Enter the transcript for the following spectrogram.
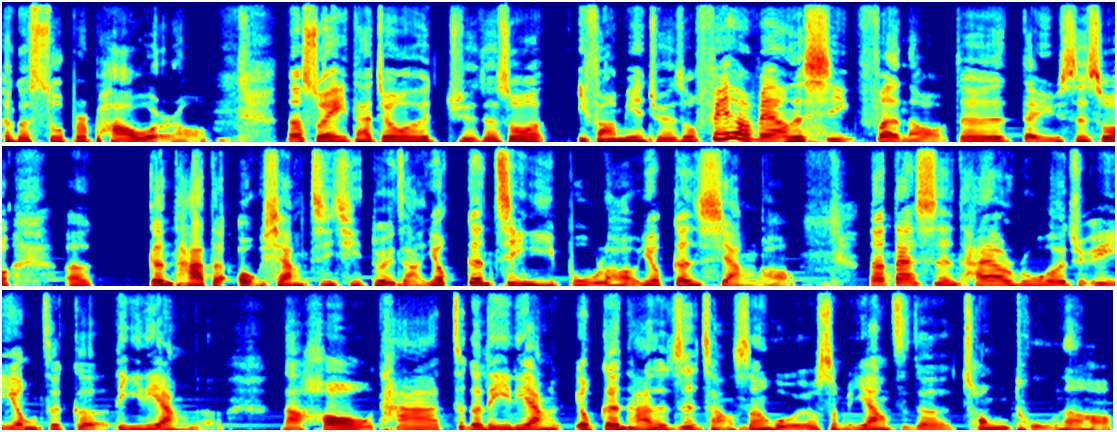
那个 super power 哦，那所以他就会觉得说，一方面觉得说非常非常的兴奋哦，这等于是说呃。跟他的偶像惊奇队长又更进一步了哈，又更像了哈。那但是他要如何去运用这个力量呢？然后他这个力量又跟他的日常生活有什么样子的冲突呢？哈，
